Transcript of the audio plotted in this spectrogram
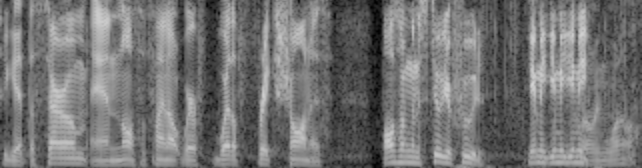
to get the serum and also find out where where the frick Sean is. Also, I'm gonna steal your food. Gimme, gimme, gimme. Growing well.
